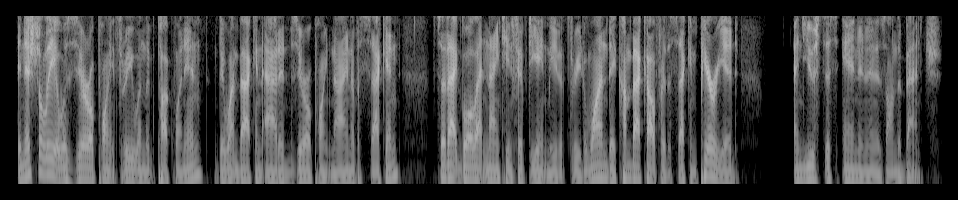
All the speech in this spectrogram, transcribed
Initially, it was 0.3 when the puck went in. They went back and added 0.9 of a second. So that goal at 1958 made it 3 to 1. They come back out for the second period, and Justus Annunen is on the bench.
